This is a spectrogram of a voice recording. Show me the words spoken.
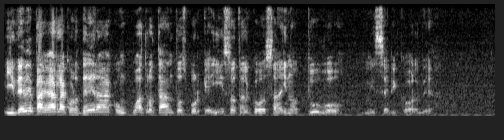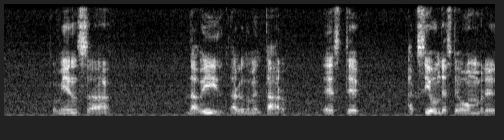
Y debe pagar la cordera con cuatro tantos porque hizo tal cosa y no tuvo misericordia. Comienza David a argumentar este acción de este hombre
